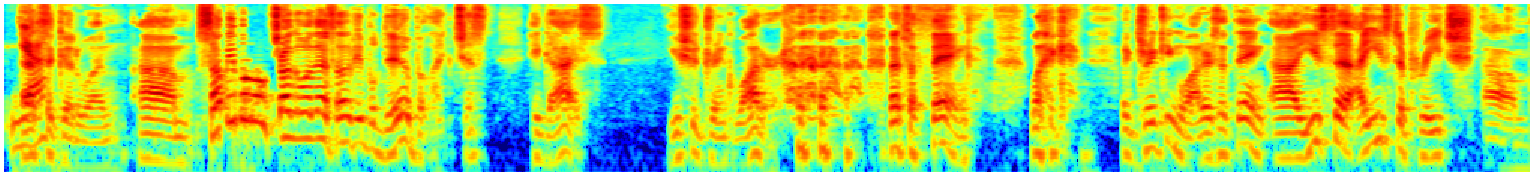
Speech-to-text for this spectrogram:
Yeah. That's a good one. Um, some people don't struggle with this, other people do, but like just hey guys, you should drink water. That's a thing. Like like drinking water is a thing. Uh, I used to I used to preach um,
